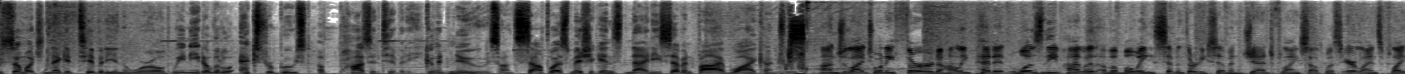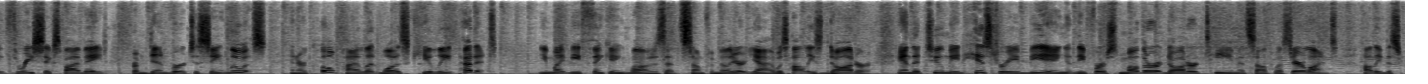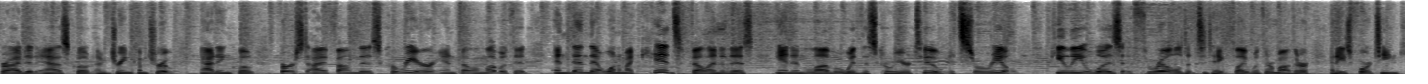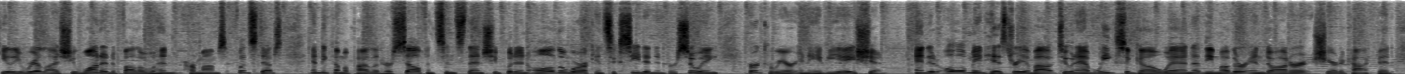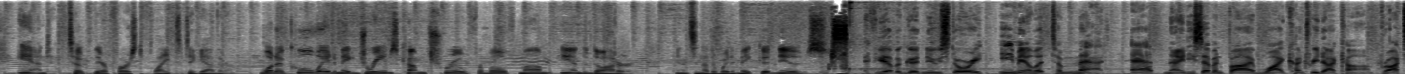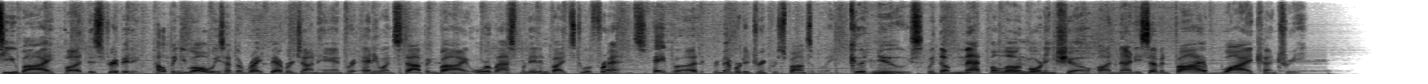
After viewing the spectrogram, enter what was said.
With so much negativity in the world, we need a little extra boost of positivity. Good news on Southwest Michigan's 97.5 Y Country. On July 23rd, Holly Petitt was the pilot of a Boeing 737 jet flying Southwest Airlines Flight 3658 from Denver to St. Louis, and her co pilot was Keely Petitt. You might be thinking, well, does that sound familiar? Yeah, it was Holly's daughter, and the two made history being the first mother daughter team at Southwest Airlines. Holly described it as, quote, a dream come true, adding, quote, first I found this career and fell in love with it, and then that one of my kids fell into this and in love with this career too. It's surreal. Keely was thrilled to take flight with her mother. At age 14, Keely realized she wanted to follow in her mom's footsteps and become a pilot herself, and since then, she put in all the work and succeeded in pursuing her career in aviation. And it all made history about two and a half weeks ago when the mother and daughter shared a cockpit and took their first flight together. What a cool way to make dreams come true for both mom and daughter. And it's another way to make good news. If you have a good news story, email it to Matt at 975ycountry.com. Brought to you by Bud Distributing, helping you always have the right beverage on hand for anyone stopping by or last minute invites to a friend's. Hey, Bud, remember to drink responsibly. Good news with the Matt Malone Morning Show on 975 Y Country.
